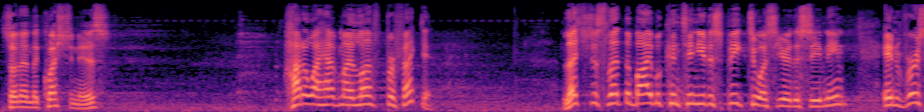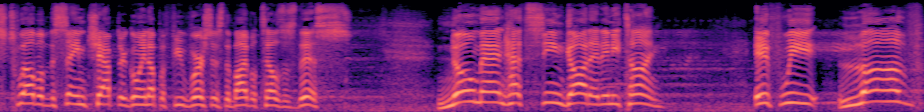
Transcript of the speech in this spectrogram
So then the question is, how do I have my love perfected? Let's just let the Bible continue to speak to us here this evening. In verse 12 of the same chapter, going up a few verses, the Bible tells us this No man hath seen God at any time. If we love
